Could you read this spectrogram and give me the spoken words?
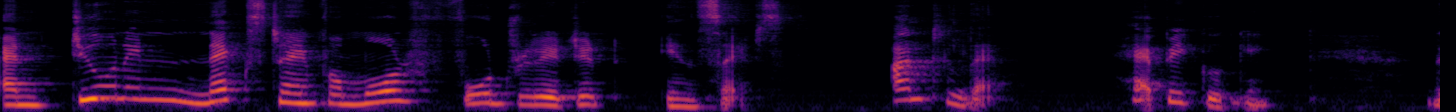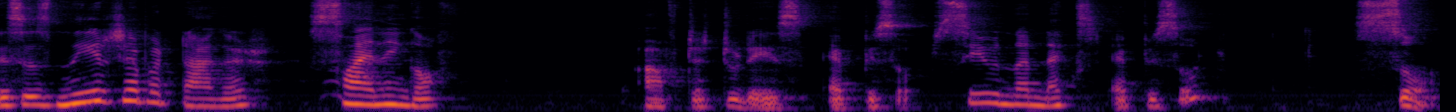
and tune in next time for more food related insights. Until then, happy cooking. This is Neerja Bhatnagar signing off after today's episode. See you in the next episode soon.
